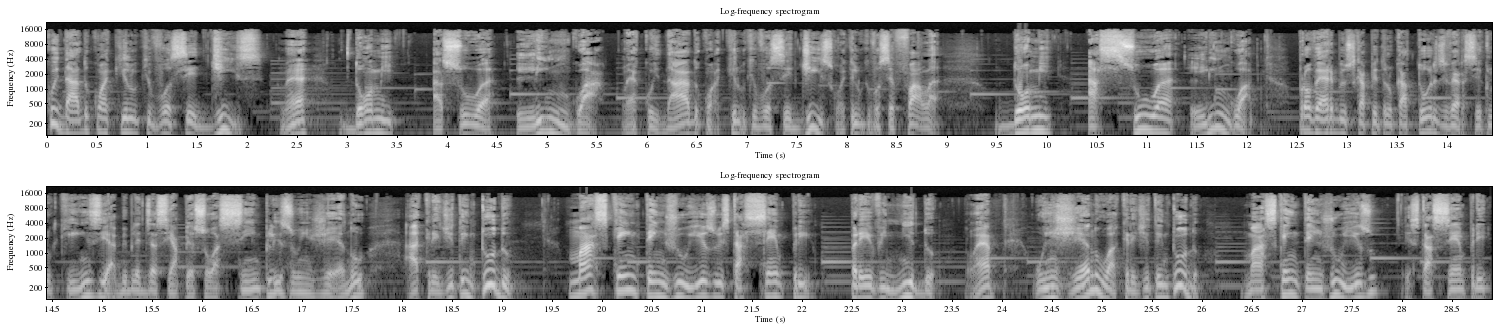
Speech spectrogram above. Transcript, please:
cuidado com aquilo que você diz, né? Dome a sua língua, não é? Cuidado com aquilo que você diz, com aquilo que você fala. Dome a sua língua. Provérbios capítulo 14, versículo 15, a Bíblia diz assim: A pessoa simples, o ingênuo, acredita em tudo, mas quem tem juízo está sempre prevenido, não é? O ingênuo acredita em tudo, mas quem tem juízo está sempre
